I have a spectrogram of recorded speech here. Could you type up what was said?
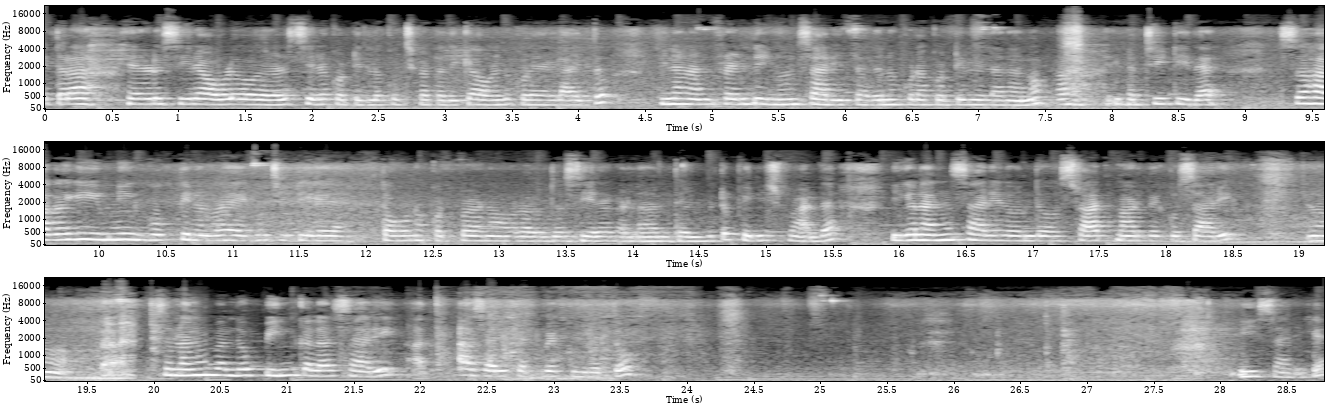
ಈ ಥರ ಎರಡು ಸೀರೆ ಅವಳು ಎರಡು ಸೀರೆ ಕೊಟ್ಟಿದ್ಲು ಕುಚ್ಚು ಕಟ್ಟೋದಕ್ಕೆ. ಅವಳು ಕೂಡ ಎಲ್ಲ ಆಯಿತು. ಇನ್ನು ನನ್ನ ಫ್ರೆಂಡ್ ಇನ್ನೊಂದು ಸಾರಿ ಇತ್ತು. ಅದನ್ನು ಕೂಡ ಕೊಟ್ಟಿರಲಿಲ್ಲ ನಾನು. ಈಗ ಚೀಟಿ ಇದೆ. ಸೊ ಹಾಗಾಗಿ ಈವ್ನಿಂಗ್ ಹೋಗ್ತೀನಲ್ವ? ಹೇಗೂ ಚೀಟಿಗೆ ತೊಗೊಂಡು ಕೊಟ್ಬಿಡೋಣ ಅವರವ್ರದ್ದು ಸೀರೆಗಳನ್ನ ಅಂತ ಹೇಳ್ಬಿಟ್ಟು ಫಿನಿಶ್ ಮಾಡಿದೆ. ಈಗ ನನ್ನ ಸ್ಯಾರಿದೊಂದು ಸ್ಟಾರ್ಟ್ ಮಾಡಬೇಕು ಸಾರಿ ಸೊ ನಂದು ಬಂದು ಪಿಂಕ್ ಕಲರ್ ಸ್ಯಾರಿ ಆ ಸ್ಯಾರಿ ಕಟ್ಟಬೇಕು ಇವತ್ತು. ಈ ಸ್ಯಾರಿಗೆ.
